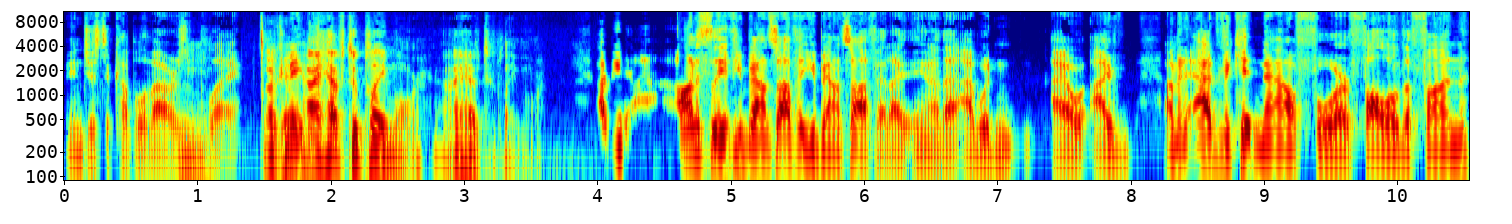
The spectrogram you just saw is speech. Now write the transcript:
in just a couple of hours Mm. of play. Okay, Maybe. I have to play more. I have to play more. I mean, honestly, if you bounce off it, you bounce off it. I, you know, that I wouldn't. I, I've, I'm an advocate now for follow the fun.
